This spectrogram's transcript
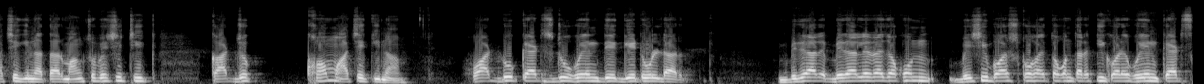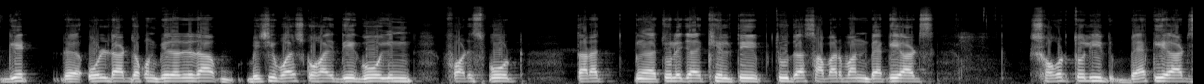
আছে কি না তার মাংসপেশি ঠিক কার্যক্ষম আছে কি না what do cats do when they get older বিড়াল, বিড়ালেরা যখন বেশি বয়স্ক হয়, তখন তারা কি করে? হোয়েন ক্যাটস গেট ওল্ডার যখন বিড়ালেরা বেশি বয়স্ক হয় they go in for sport তারা চলে যায় খেলতে টু দ্য সাবারবান ব্যাকইয়ার্ডস শহরতলির ব্যাকইয়ার্ডস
